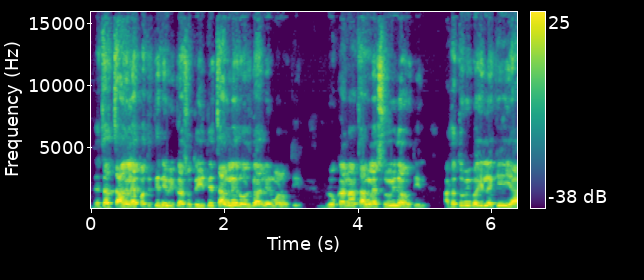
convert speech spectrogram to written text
त्याचा चांगल्या पद्धतीने विकास होतो. इथे चांगले रोजगार निर्माण होतील. लोकांना चांगल्या सुविधा होतील. आता तुम्ही बघितलं की या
